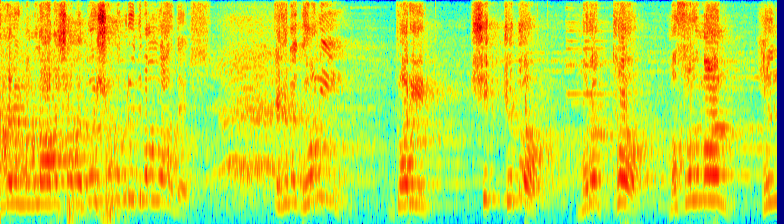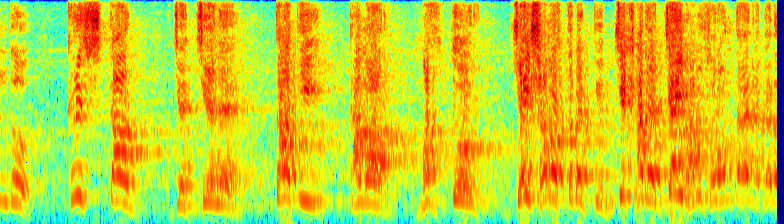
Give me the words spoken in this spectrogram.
আগামী বাংলাদেশ হবে বৈষম্য বিরোধী বাংলাদেশ। এখানে ধনী, গরিব, শিক্ষিত, মূর্খ, মুসলমান, হিন্দু, খ্রিস্টান, যে জেলে, তাঁতি, কামার, মজদুর যে সমস্ত ব্যক্তি যেখানে যেইভাবে শ্রম দেয় না কেন,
